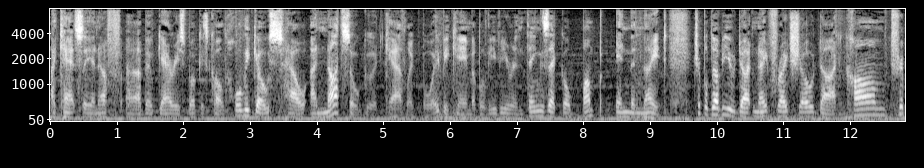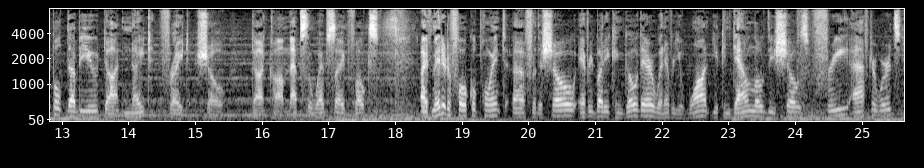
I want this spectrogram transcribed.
I can't say enough uh, about Gary's book. It's called Holy Ghosts How a Not So Good Catholic Boy Became a Believer in Things That Go Bump in the Night. www.nightfrightshow.com. www.nightfrightshow.com. That's the website, folks. I've made it a focal point uh, for the show. Everybody can go there whenever you want. You can download these shows free afterwards.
